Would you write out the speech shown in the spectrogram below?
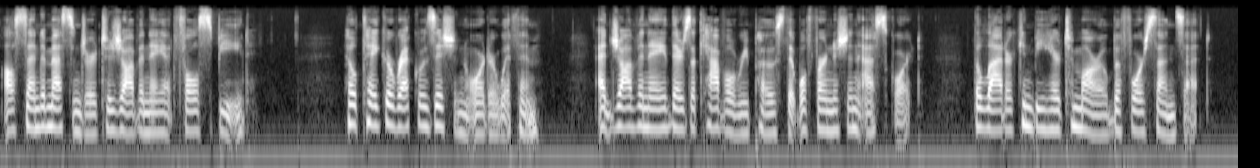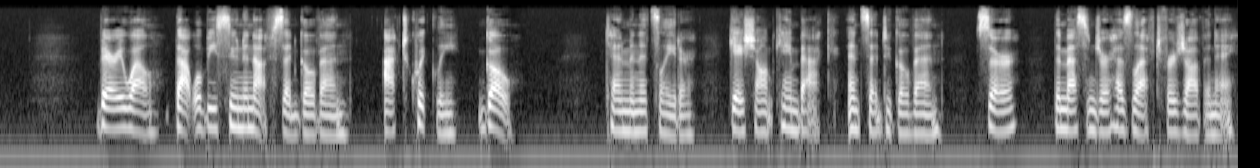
I'll send a messenger to Javené at full speed. He'll take a requisition order with him. At Javené, there's a cavalry post that will furnish an escort. The latter can be here tomorrow before sunset. Very well, that will be soon enough, said Gauvain. Act quickly. Go. Ten minutes later, Guéchamp came back and said to Gauvain, Sir, the messenger has left for Javené.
